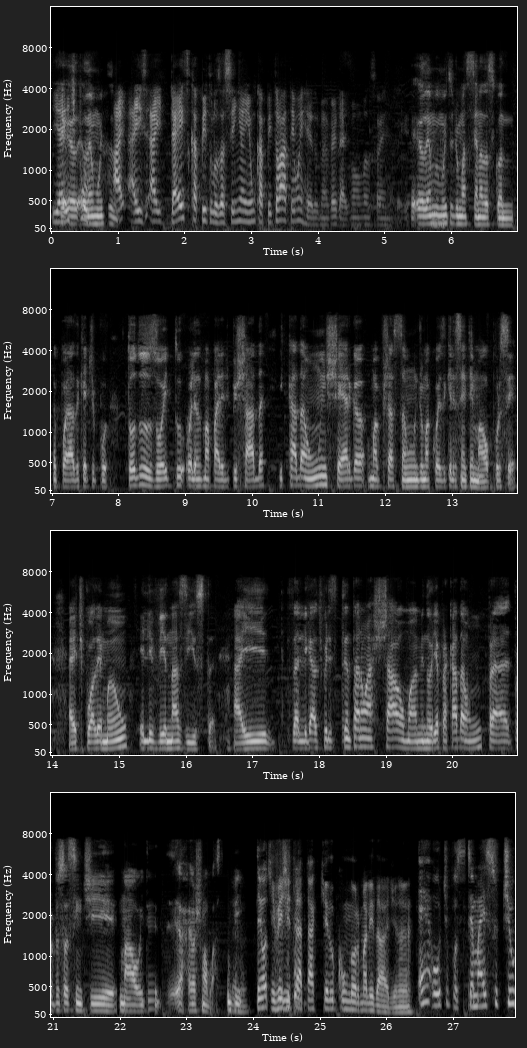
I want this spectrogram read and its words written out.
E aí, eu, tipo, eu muito... aí, aí, aí, dez capítulos assim, aí um capítulo, ah, tem um enredo, não é verdade? Vamos avançar ainda. Eu lembro muito de uma cena da segunda temporada que é tipo todos os oito olhando uma parede pichada e cada um enxerga uma pichação de uma coisa que eles sentem mal por ser. Aí, tipo, o alemão, ele vê nazista. Aí tá ligado? Tipo, eles tentaram achar uma minoria para cada um pra, pra pessoa se sentir mal. Eu acho uma bosta. Enfim, tem outro Em vez de tratar que... aquilo com normalidade, né? É, ou tipo, ser mais sutil.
